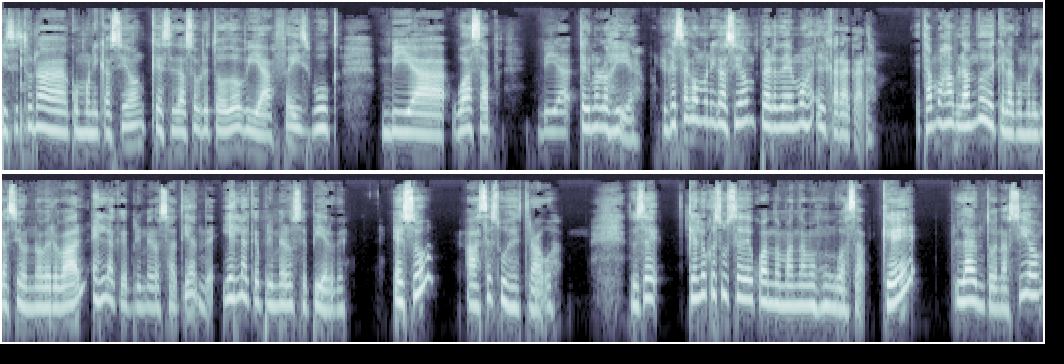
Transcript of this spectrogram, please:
existe una comunicación que se da sobre todo vía Facebook, vía WhatsApp, vía tecnología. En esa comunicación perdemos el cara a cara. Estamos hablando de que la comunicación no verbal es la que primero se atiende y es la que primero se pierde. Eso hace sus estragos. Entonces, ¿qué es lo que sucede cuando mandamos un WhatsApp? Que la entonación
